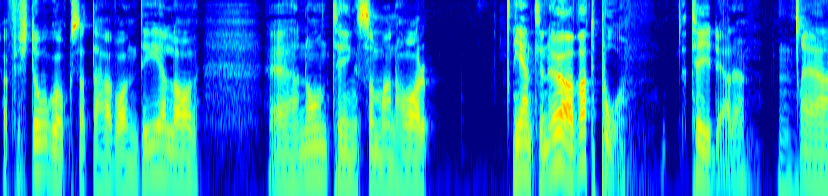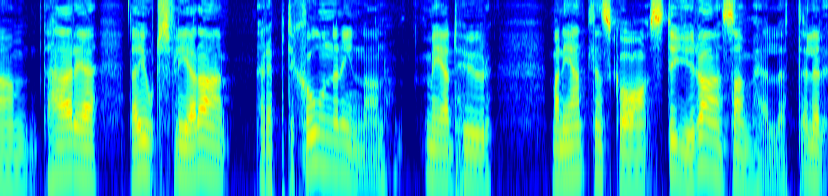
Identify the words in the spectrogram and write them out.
jag förstod också att det här var en del av eh, någonting som man har egentligen övat på tidigare. Mm. Eh, det, här är, det har gjorts flera repetitioner innan med hur man egentligen ska styra samhället eller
